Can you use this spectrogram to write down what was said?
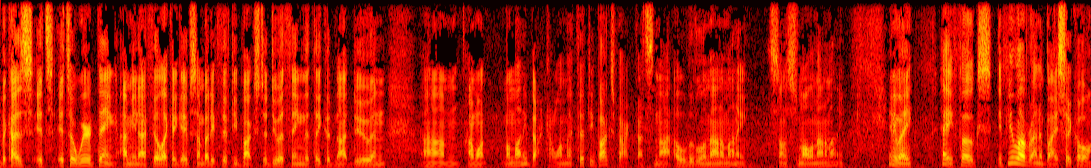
because it's it's a weird thing. I mean, I feel like I gave somebody 50 bucks to do a thing that they could not do, and um, I want my money back. I want my 50 bucks back. That's not a little amount of money. It's not a small amount of money. Anyway, hey folks, if you love riding a bicycle,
